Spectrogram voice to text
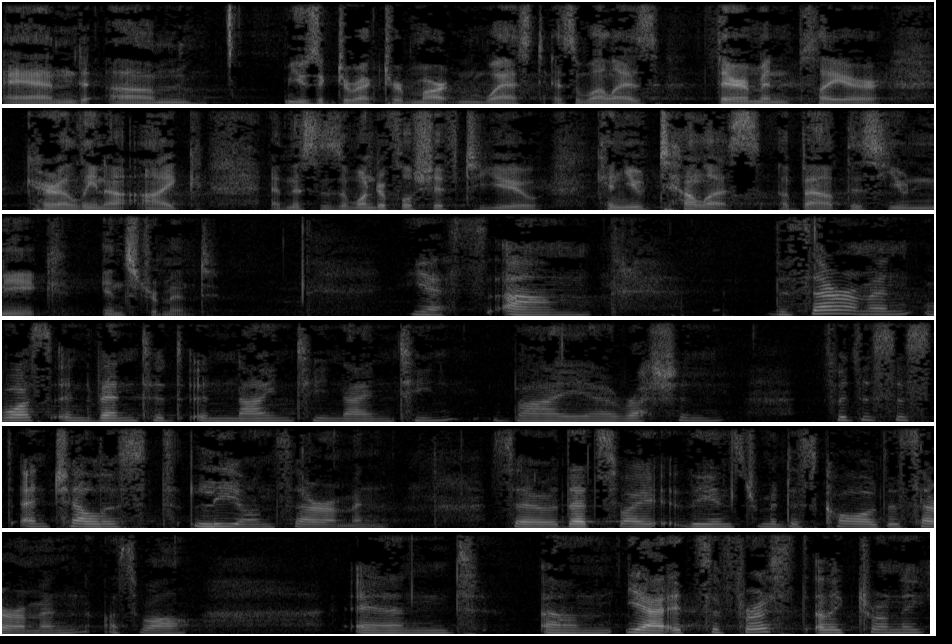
and um, music director Martin West, as well as theremin player Carolina Eyck. And this is a wonderful shift to you. Can you tell us about this unique instrument? Yes. Um, the theremin was invented in 1919 by a Russian physicist and cellist Leon Theremin. So that's why the instrument is called the theremin as well. And um, yeah, it's the first electronic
